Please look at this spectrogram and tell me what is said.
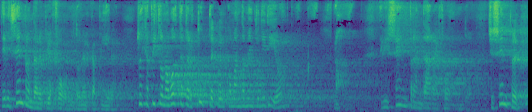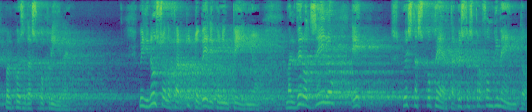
devi sempre andare più a fondo nel capire. Tu hai capito una volta per tutte quel comandamento di Dio? No, devi sempre andare a fondo, c'è sempre qualcosa da scoprire. Quindi non solo far tutto bene con impegno, ma il vero zelo è questa scoperta, questo sprofondimento,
